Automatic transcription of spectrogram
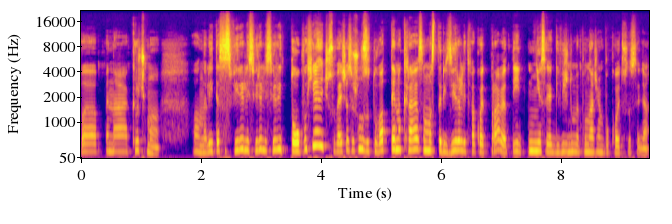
а, една кръчма. А, нали, те са свирили, свирили, свирили толкова хиляди часове, че всъщност за това те накрая са мастеризирали това, което правят и ние сега ги виждаме по начин, по който са сега.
